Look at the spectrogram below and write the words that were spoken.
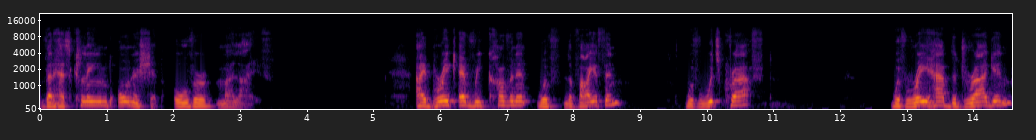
that has claimed ownership over my life. I break every covenant with Leviathan, with witchcraft, with Rahab the dragon,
